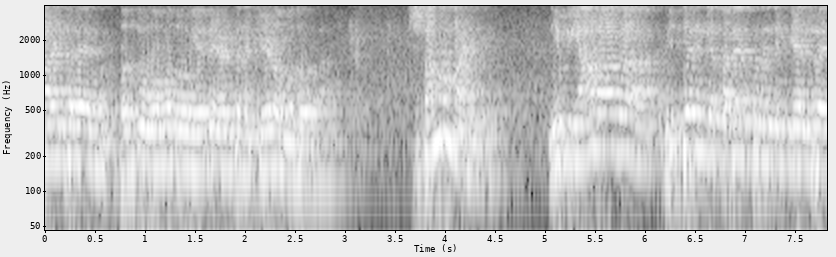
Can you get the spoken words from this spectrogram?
ಮಾಡಿದರೆ ಬಂದು ಹೋಗೋದು, ಏನೋ ಹೇಳ್ತಾರೆ ಕೇಳೋಗೋದು ಅಲ್ಲ. ಶ್ರಮ ಮಾಡಿ. ನೀವು ಯಾವಾಗ ವಿದ್ಯೆ ನಿಮಗೆ ತಲೆ ಎತ್ತದೆ ನಿಮಗೆ ಅಂದ್ರೆ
